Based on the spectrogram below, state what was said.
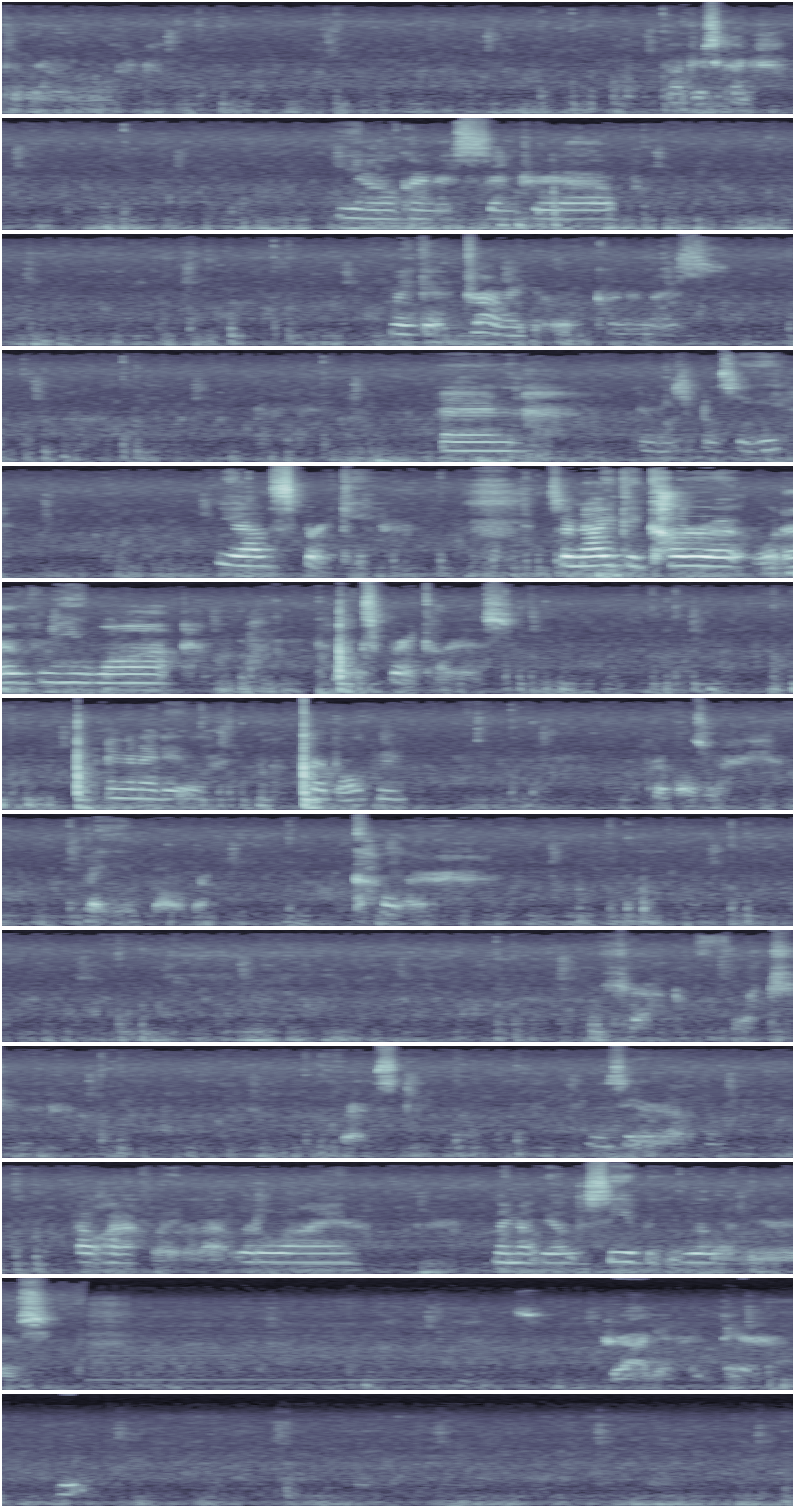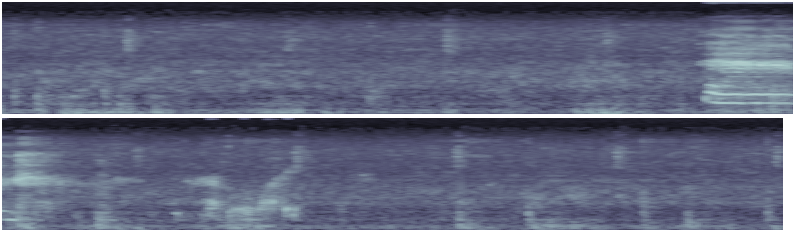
the round one. I'll just kind of, you know, kind of center it out. Make it, try make it look kind of nice. And, and as you can see, the spray can. So now you can color it whatever you want, like spray colors. I'm gonna do purple. Hmm. Purple's my favorite color. Track reflection. Rest. Zero. Out halfway to that little line. Might not be able to see it, but you will on yours. Drag it right there. And have a light.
